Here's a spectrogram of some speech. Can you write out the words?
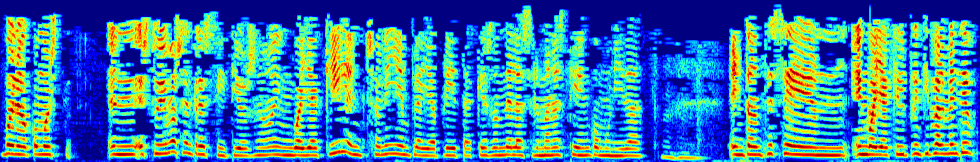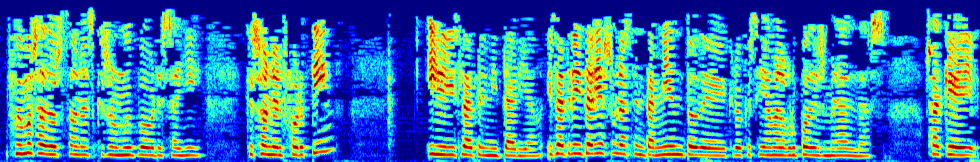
Bueno, como estuvimos en tres sitios, ¿no? En Guayaquil, en Choni y en Playa Prieta, que es donde las hermanas tienen comunidad. Entonces, en, Guayaquil principalmente fuimos a dos zonas que son muy pobres allí, que son el Fortín y Isla Trinitaria. Isla Trinitaria es un asentamiento de, creo que se llama el Grupo de Esmeraldas. O sea que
